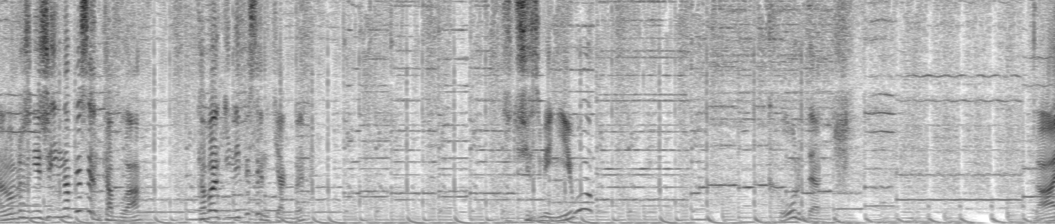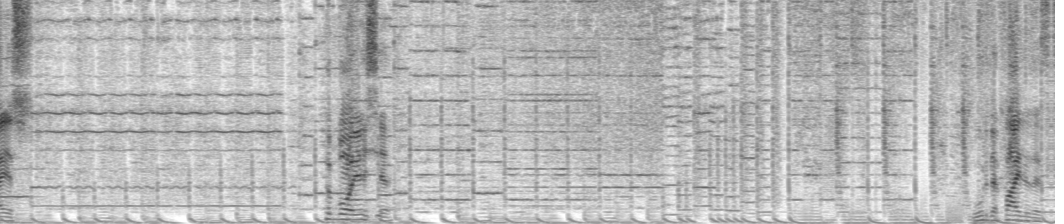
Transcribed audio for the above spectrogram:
Ale mam wrażenie, że inna piosenka była. Kawałek innej piosenki jakby. Co to się zmieniło? Kurde. Dajesz. Boję się. Kurde, fajne to jest.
